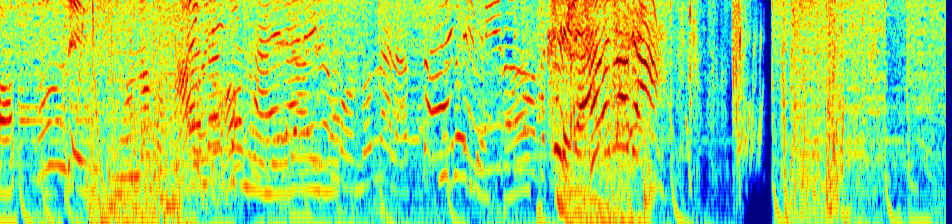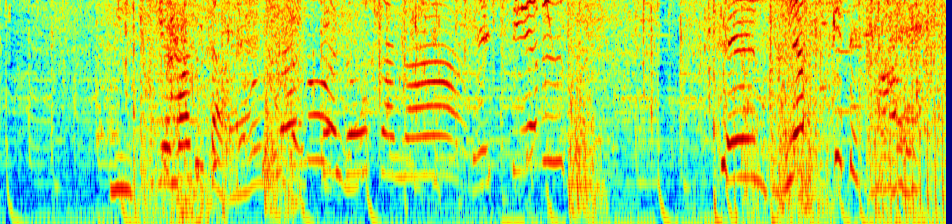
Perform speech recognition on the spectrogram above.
遊んでいる暇などないわ見つけましたこんなのはどうかな出世してやる全部やっつけてしまえ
